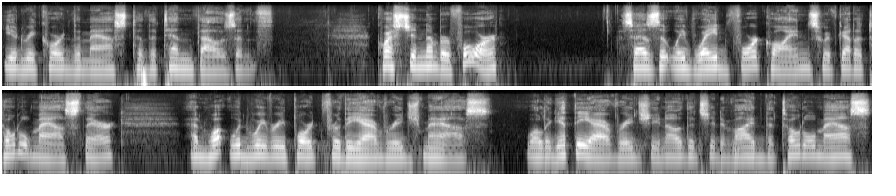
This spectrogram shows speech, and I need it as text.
you'd record the mass to the ten thousandth. Question number four says that we've weighed four coins. We've got a total mass there. And what would we report for the average mass? Well, to get the average, you know that you divide the total mass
